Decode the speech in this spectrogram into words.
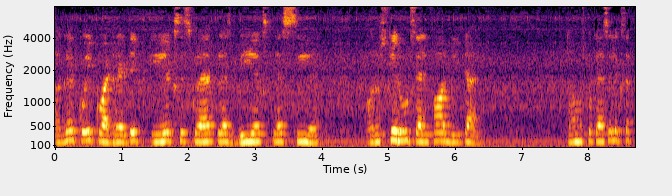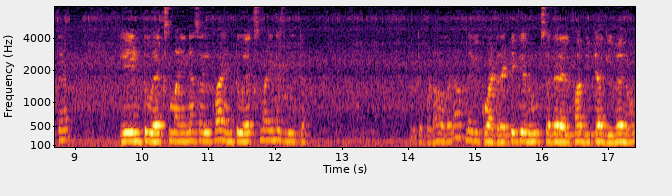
अगर कोई quadratic a x square plus b x plus c है, और उसके रूट्स अल्फ़ा और बीटा है तो हम उसको कैसे लिख सकते हैं? A into x minus alpha into x minus beta ये तो पढ़ा होगा ना आपने कि क्वाड्रेटिक के रूट्स अगर अल्फ़ा बीटा गिवन हो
